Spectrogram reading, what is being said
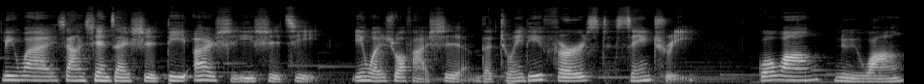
另外，像现在是第二十一世纪。英文说法是 the twenty-first century。国王、女王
